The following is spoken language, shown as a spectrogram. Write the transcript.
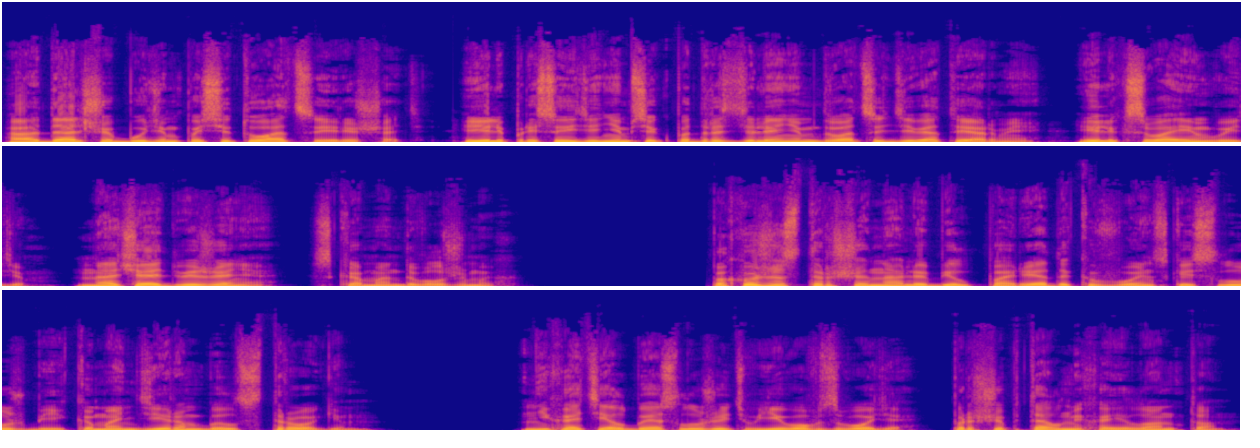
А дальше будем по ситуации решать. Или присоединимся к подразделениям 29-й армии, или к своим выйдем. Начать движение, скомандовал Жмых. Похоже, старшина любил порядок в воинской службе и командиром был строгим. «Не хотел бы я служить в его взводе», – прошептал Михаил Антон.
